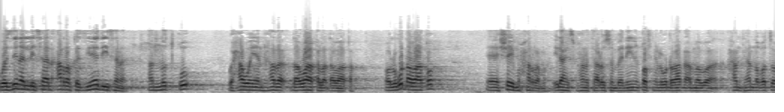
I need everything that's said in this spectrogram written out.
Wa zina lisaan carabka zinadiisana annutqu waxaa weyaan dhawaaqa la dhawaaqa. Oo lagu dhawaaqo shay muxarama ilahay subxana wa tacala usan banaynin lagu dhawaaqo amaba xamta ha noqoto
